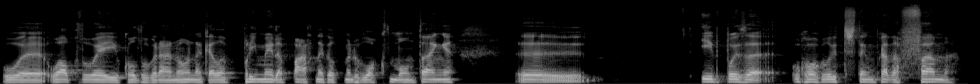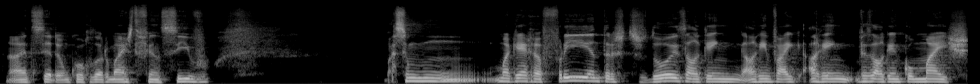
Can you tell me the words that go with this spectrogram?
o, o Alpe d'Huez e o Col do Granon, naquela primeira parte, naquele primeiro bloco de montanha, e depois a, o Roglic tem um bocado a fama não é? de ser um corredor mais defensivo. Vai ser um, uma guerra fria entre estes dois. Alguém, alguém vai, alguém, vês alguém com mais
